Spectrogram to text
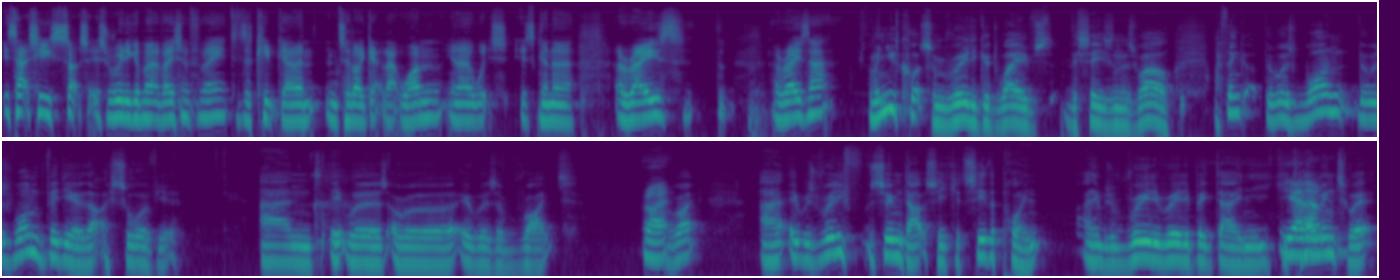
it's actually such it's really good motivation for me to just keep going until I get that one, you know, which is gonna erase erase that. I mean, you caught some really good waves this season as well. I think there was one there was one video that I saw of you, and it was a it was a right, right, right. Uh, it was really zoomed out so you could see the point, and it was a really really big day, and you, you yeah, came that, into it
